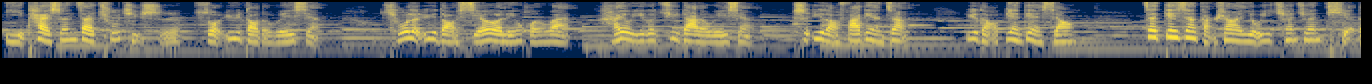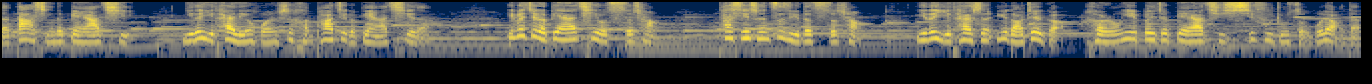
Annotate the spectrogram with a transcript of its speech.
以太身在出体时所遇到的危险，除了遇到邪恶灵魂外，还有一个巨大的危险是遇到发电站，遇到变电箱。在电线杆上有一圈圈铁的大型的变压器，你的以太灵魂是很怕这个变压器的，因为这个变压器有磁场，它形成自己的磁场，你的以太身遇到这个很容易被这变压器吸附住，走不了的。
